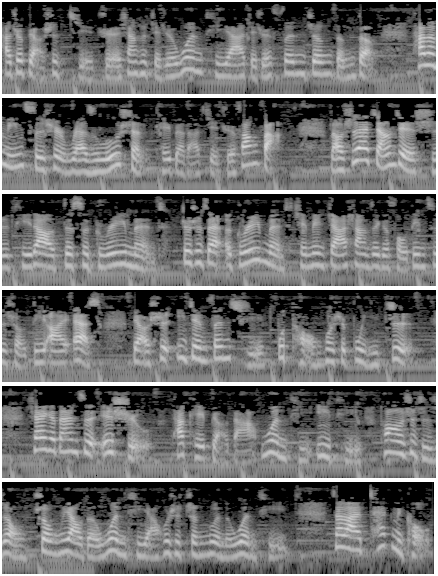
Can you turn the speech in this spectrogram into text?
它就表示解决，像是解决问题啊、解决纷争等等。它的名词是 resolution，可以表达解决方法。老师在讲解时提到 disagreement，就是在 agreement 前面加上这个否定字首 dis，表示意见分歧、不同或是不一致。下一个单字 issue，它可以表达问题、议题，通常是指这种重要的问题啊，或是争论的问题。再来 technical，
